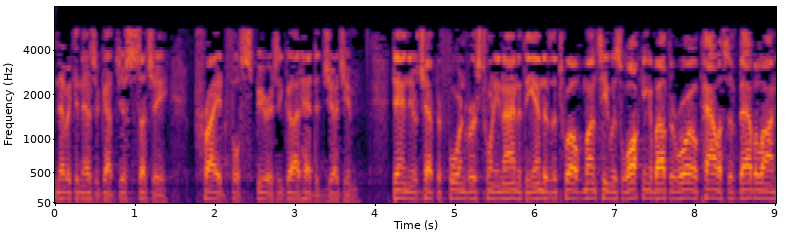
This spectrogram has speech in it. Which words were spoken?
Nebuchadnezzar got just such a prideful spirit that God had to judge him. Daniel chapter 4 and verse 29, at the end of the 12 months he was walking about the royal palace of Babylon.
